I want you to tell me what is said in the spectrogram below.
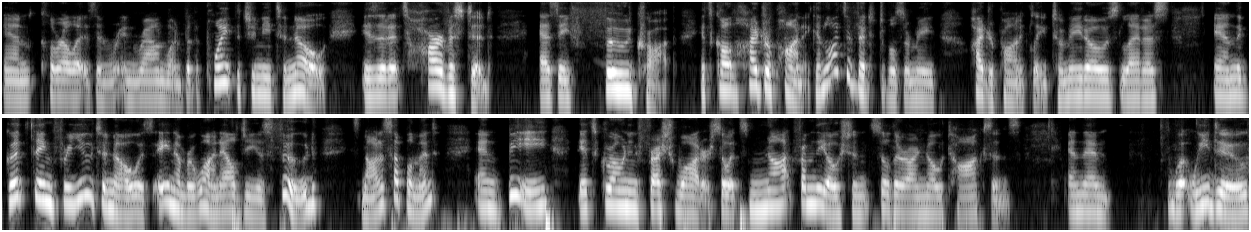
and chlorella is in, in round one. But the point that you need to know is that it's harvested as a food crop. It's called hydroponic, and lots of vegetables are made hydroponically tomatoes, lettuce. And the good thing for you to know is A, number one, algae is food, it's not a supplement. And B, it's grown in fresh water. So it's not from the ocean, so there are no toxins. And then what we do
